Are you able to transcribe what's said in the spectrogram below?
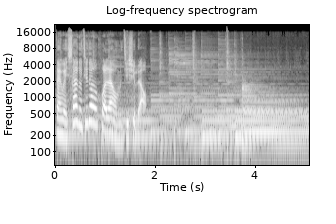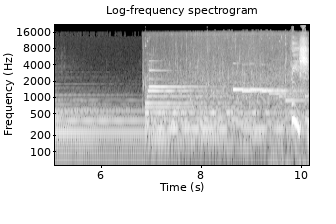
待会下个阶段回来，我们继续聊历史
